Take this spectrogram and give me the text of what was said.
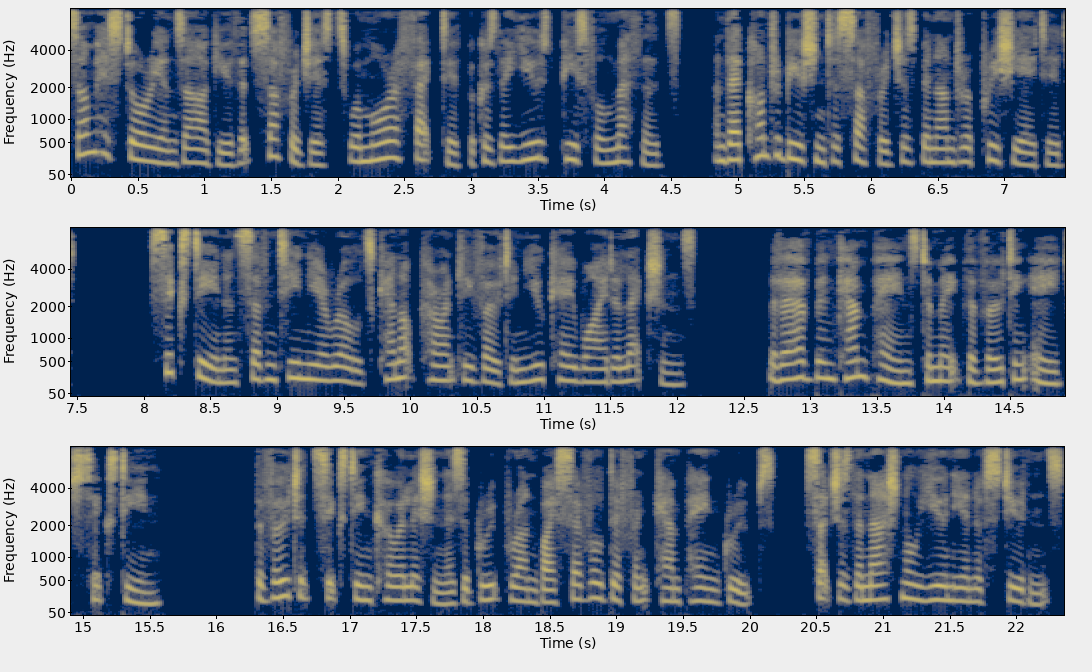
Some historians argue that suffragists were more effective because they used peaceful methods, and their contribution to suffrage has been underappreciated. 16 and 17 year olds cannot currently vote in UK wide elections. But there have been campaigns to make the voting age 16. The Vote at 16 Coalition is a group run by several different campaign groups, such as the National Union of Students,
